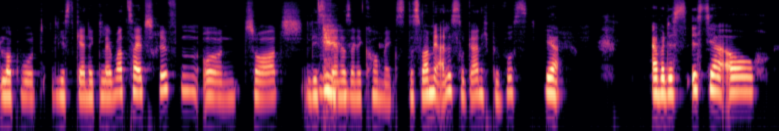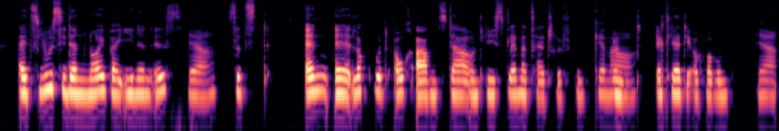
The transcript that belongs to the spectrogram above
Lockwood liest gerne Glamour-Zeitschriften und George liest gerne seine Comics. Das war mir alles so gar nicht bewusst. Ja. Aber das ist ja auch, als Lucy dann neu bei ihnen ist, ja. sitzt Anne, äh, Lockwood auch abends da und liest Glamour-Zeitschriften. Genau. Und erklärt ihr auch warum. Ja.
